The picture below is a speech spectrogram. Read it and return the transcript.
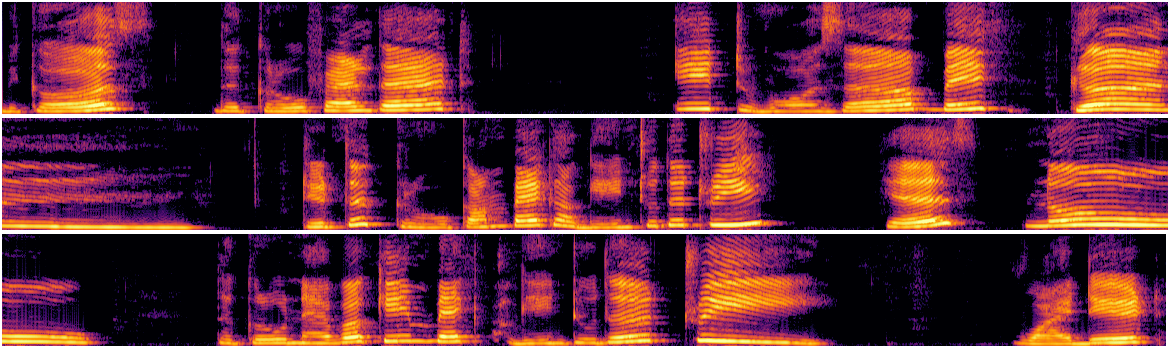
because The crow felt that it was a big gun. Did the crow come back again to the tree? Yes? No. The crow never came back again to the tree. Why did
